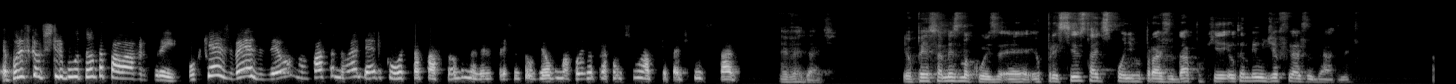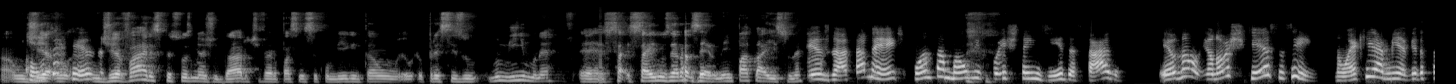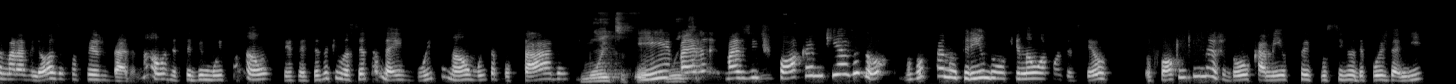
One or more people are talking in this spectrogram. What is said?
É por isso que eu distribuo tanta palavra por aí. Porque às vezes eu não faço a menor ideia do que o outro está passando, mas ele precisa ouvir alguma coisa para continuar, porque está difícil, sabe? É verdade. Eu penso a mesma coisa. É, eu preciso estar disponível para ajudar, porque eu também um dia fui ajudado, né? Ah, um dia, um, um, dia várias pessoas me ajudaram, tiveram paciência comigo, então eu, eu preciso, no mínimo, né, é, sa sair no zero a zero, nem empatar isso, né? Exatamente. Quanta mão me foi estendida, sabe? Eu não, eu não esqueço, assim, não é que a minha vida foi maravilhosa, eu só fui ajudada. Não, eu recebi muito não. Tenho certeza que você também. Muito não, muita portada. Muito. E, muito. Mas, mas a gente foca em quem ajudou. Não vou ficar nutrindo o que não aconteceu. Eu foco em quem me ajudou, o caminho que foi possível depois dali.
